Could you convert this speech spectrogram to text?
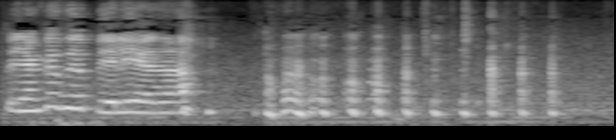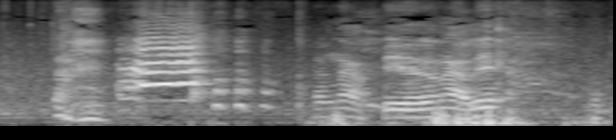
แต่ยังก็ซื้อเฟรเล่นะทั้งหน้าเปและหน้าเละโอเค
